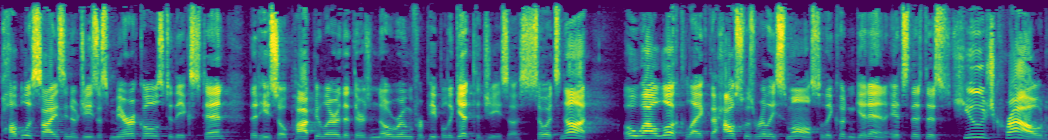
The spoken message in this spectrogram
publicizing of Jesus' miracles to the extent that he's so popular that there's no room for people to get to Jesus. So it's not, oh wow look like the house was really small so they couldn't get in it's that this huge crowd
